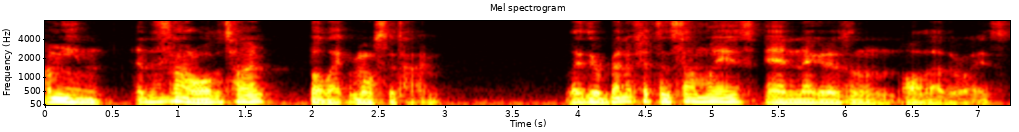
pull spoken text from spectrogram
I mean, it's not all the time, but like most of the time. Like there are benefits in some ways and negatives in all the other ways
